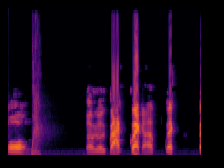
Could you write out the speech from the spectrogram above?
มองตาพองเออแกวกแกวกอะแกวกแก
